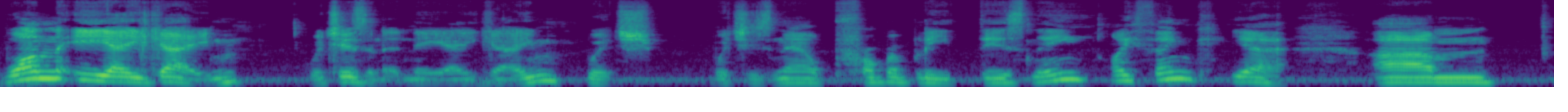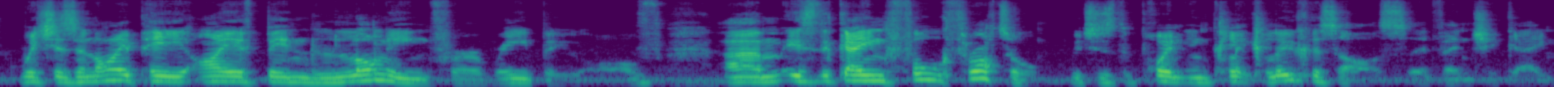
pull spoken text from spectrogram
one EA game, which isn't an EA game, which which is now probably Disney, I think. Yeah um, which is an IP I have been longing for a reboot of, um, is the game Full Throttle, which is the point and click LucasArts adventure game.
